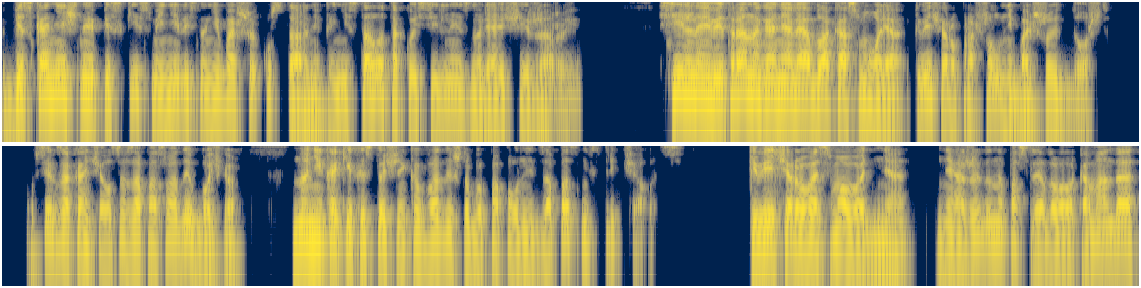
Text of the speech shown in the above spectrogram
Бесконечные пески сменились на небольшой кустарник, и не стало такой сильной изнуряющей жары. Сильные ветра нагоняли облака с моря, к вечеру прошел небольшой дождь. У всех заканчивался запас воды в бочках, но никаких источников воды, чтобы пополнить запас, не встречалось. К вечеру восьмого дня неожиданно последовала команда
